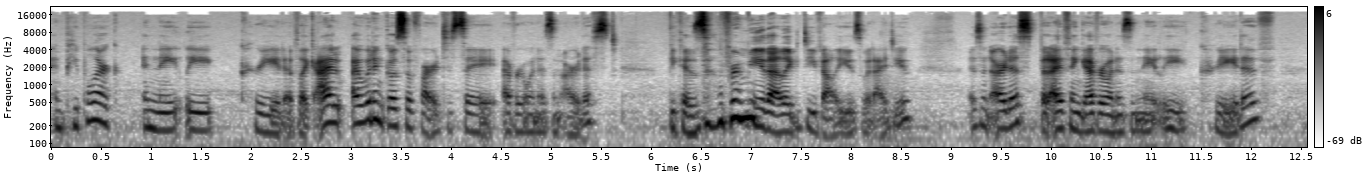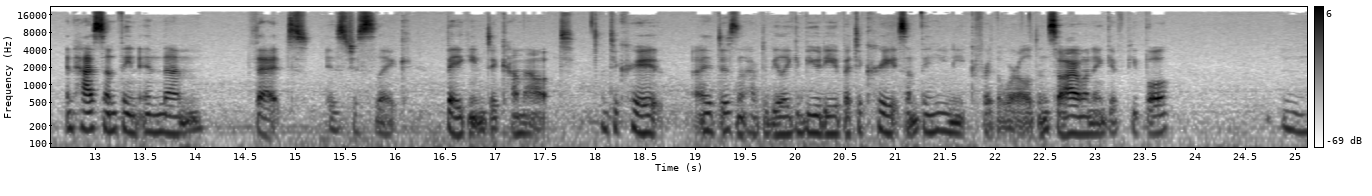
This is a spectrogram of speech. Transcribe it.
and people are innately creative. Like I I wouldn't go so far to say everyone is an artist because for me that like devalues what I do as an artist, but I think everyone is innately creative and has something in them that is just like begging to come out and to create it doesn't have to be like beauty, but to create something unique for the world. And so I want to give people mm,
